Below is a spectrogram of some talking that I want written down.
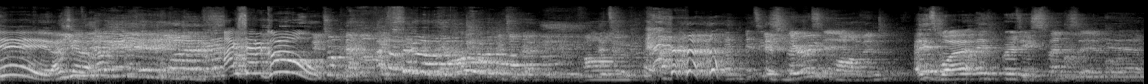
did i said a, i said a goat It's okay. It's okay. Um, it's very common. it's what It's pretty Expensive. Yeah.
